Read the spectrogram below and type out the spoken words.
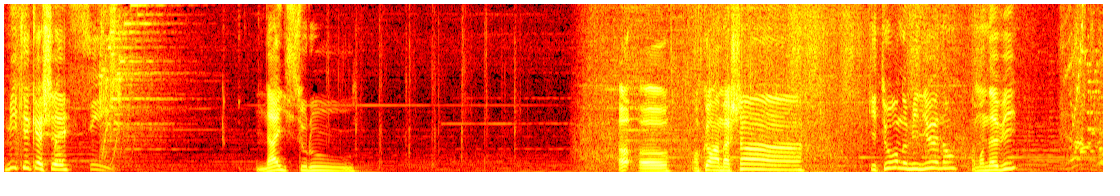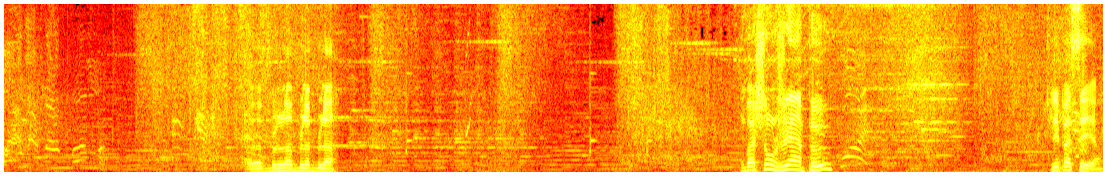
Mickey caché Nice, Soulou Oh oh Encore un machin qui tourne au milieu, non À mon avis? Euh, Blablabla. On va changer un peu. Je l'ai passé, hein.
